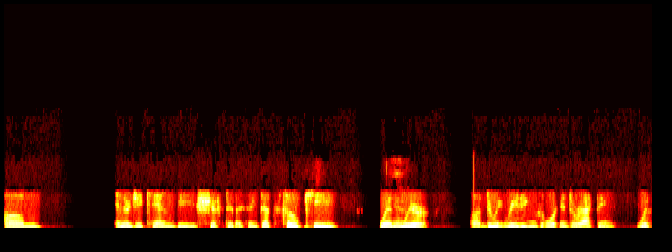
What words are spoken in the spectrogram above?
um, energy can be shifted. I think that's so key when we're uh, doing readings or interacting with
